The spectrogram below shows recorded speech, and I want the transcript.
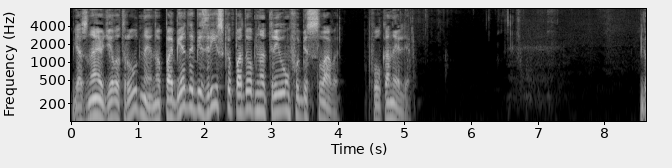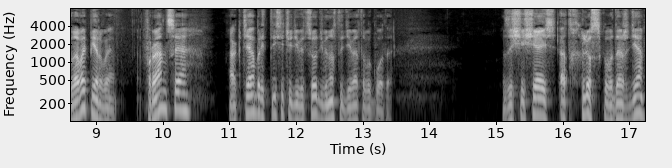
Я знаю, дело трудное, но победа без риска подобна триумфу без славы». Фулканелли. Глава 1. Франция. Октябрь 1999 года. Защищаясь от хлесткого дождя,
